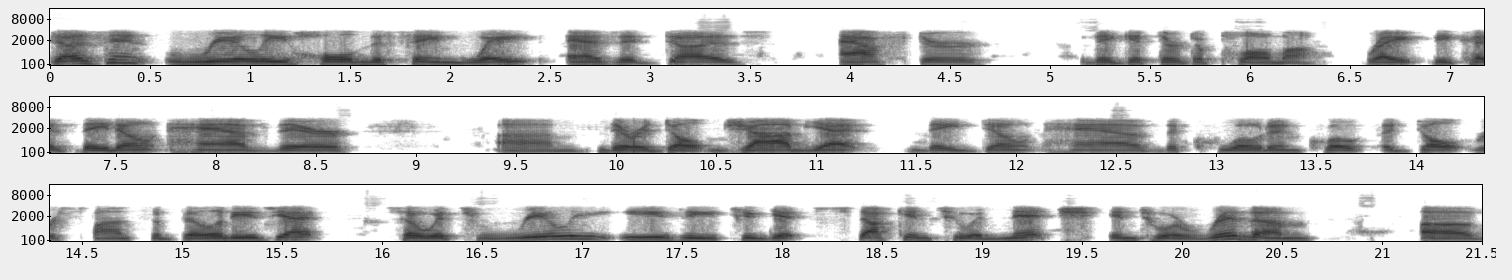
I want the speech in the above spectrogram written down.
doesn't really hold the same weight as it does after they get their diploma, right? Because they don't have their um, their adult job yet. They don't have the quote unquote adult responsibilities yet. So it's really easy to get stuck into a niche, into a rhythm of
